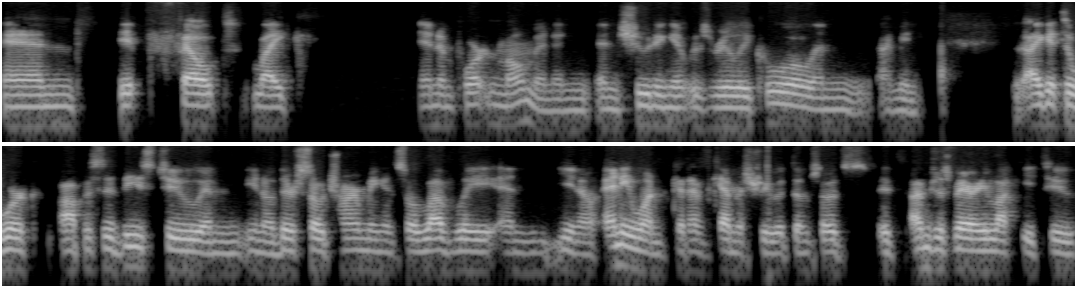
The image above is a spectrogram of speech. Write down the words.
and it felt like an important moment and and shooting it was really cool and i mean I get to work opposite these two, and you know they're so charming and so lovely, and you know anyone could have chemistry with them. So it's it's I'm just very lucky to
